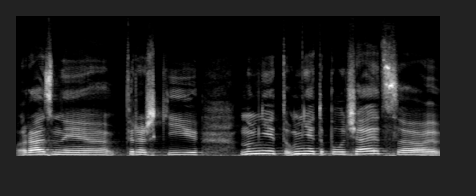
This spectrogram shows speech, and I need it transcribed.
разные пирожки. Но мне это, мне это получается.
